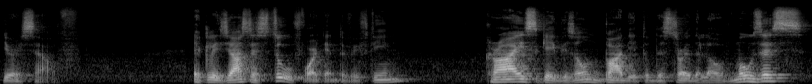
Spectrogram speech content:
yourself. Ecclesiastes 2, 14 to 15. Christ gave His own body to destroy the law of Moses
